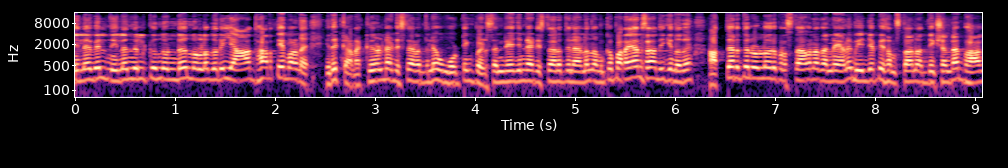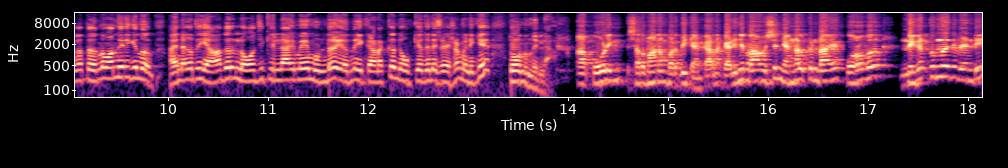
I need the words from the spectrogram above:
നിലവിൽ നിലനിൽക്കുന്നുണ്ട് എന്നുള്ളതൊരു യാഥാർത്ഥ്യമാണ്. ഇത് കണക്കുകളുടെ അടിസ്ഥാനത്തിൽ വോട്ടിംഗ് പെർസെന്റേജിന്റെ അടിസ്ഥാനത്തിലാണ് നമുക്ക് പറയാൻ സാധിക്കുന്നത്. അത്തരത്തിലുള്ള ഒരു പ്രസ്താവന തന്നെയാണ് ബി സംസ്ഥാന അധ്യക്ഷന്റെ ഭാഗത്ത് നിന്ന് വന്നിരിക്കുന്നത്. അതിനകത്ത് യാതൊരു ലോജിക് ഇല്ലായ്മയും ഉണ്ട് എന്ന് ഈ കണക്ക് നോക്കിയതിന് ശേഷം എനിക്ക് തോന്നുന്നില്ല. പോളിംഗ് ശതമാനം വർദ്ധിക്കാൻ കാരണം കഴിഞ്ഞ പ്രാവശ്യം ഞങ്ങൾക്കുണ്ടായ കുറവ് നികത്തുന്നതിന് വേണ്ടി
